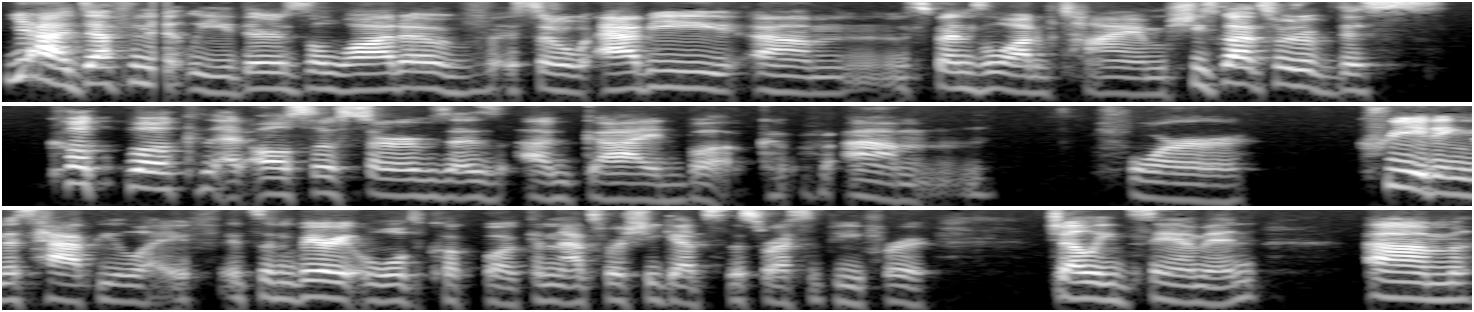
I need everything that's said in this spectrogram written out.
Yeah, definitely. There's a lot of, so Abby um, spends a lot of time. She's got sort of this cookbook that also serves as a guidebook um, for creating this happy life. It's a very old cookbook, and that's where she gets this recipe for jellied salmon. Um,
